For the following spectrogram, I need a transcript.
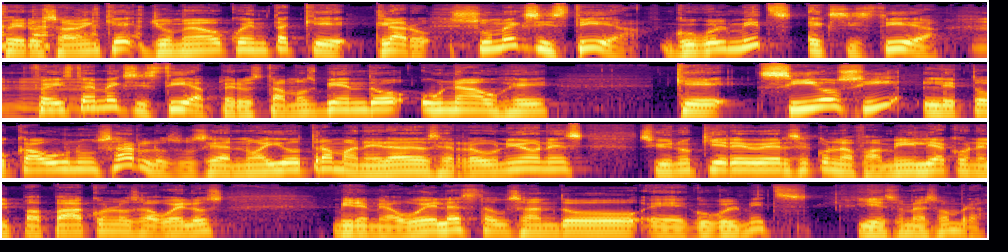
pero ¿saben qué? Yo me he dado cuenta que, claro, Zoom existía, Google Meets existía, FaceTime existía, pero estamos viendo un auge que sí o sí le toca a uno usarlos. O sea, no hay otra manera de hacer reuniones. Si uno quiere verse con la familia, con el papá, con los abuelos. Mire, mi abuela está usando eh, Google Meets y eso me asombra.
